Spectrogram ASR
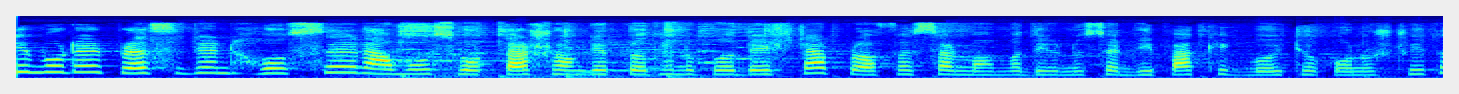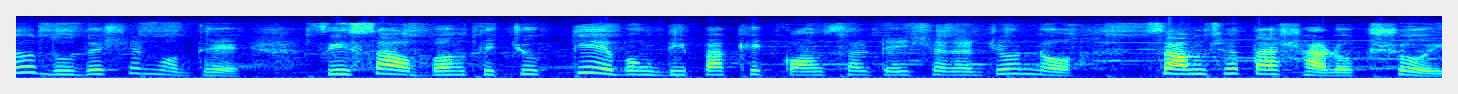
তিমুরের প্রেসিডেন্ট হোসে রামোস হত্যার সঙ্গে প্রধান উপদেষ্টা প্রফেসর মোহাম্মদ ইউনুসের দ্বিপাক্ষিক বৈঠক অনুষ্ঠিত। দুদেশের মধ্যে ভিসা অব্যাহতি চুক্তি এবং দ্বিপাক্ষিক কনসালটেশনের জন্য সমঝোতা স্মারক সই।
